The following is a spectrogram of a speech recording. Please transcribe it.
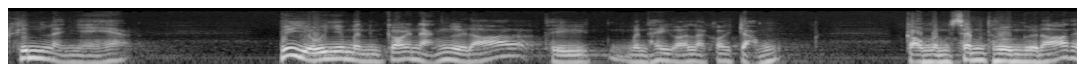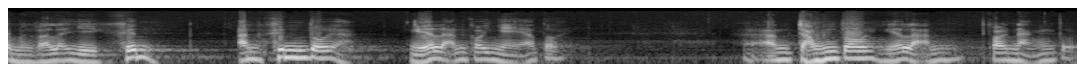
khinh là nhẹ. Ví dụ như mình coi nặng người đó thì mình hay gọi là coi trọng. Còn mình xem thường người đó thì mình gọi là gì? Khinh. Anh khinh tôi à? Nghĩa là anh coi nhẹ tôi. Anh trọng tôi, nghĩa là anh coi nặng tôi.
